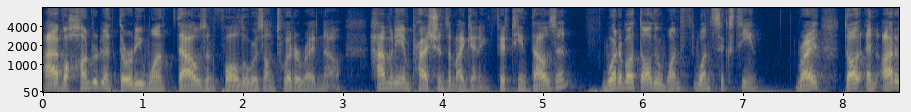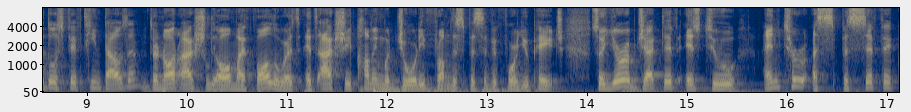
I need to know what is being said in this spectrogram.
I have 131,000 followers on Twitter right now. How many impressions am I getting? 15,000? What about the other one, 116? Right? And out of those 15,000, they're not actually all my followers. It's actually coming majority from the specific For You page. So your objective is to enter a specific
